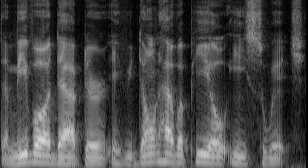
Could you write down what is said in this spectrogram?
The Mevo adapter, if you don't have a PoE switch,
